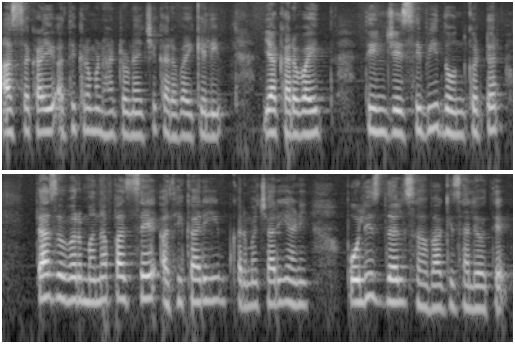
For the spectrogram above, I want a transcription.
आज सकाळी अतिक्रमण हटवण्याची कारवाई केली. या कारवाईत तीन जे सी बी दोन कटर त्याचबरोबर मनपाचे अधिकारी कर्मचारी आणि पोलीस दल सहभागी झाले होते.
